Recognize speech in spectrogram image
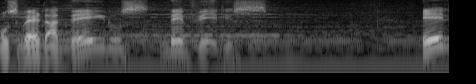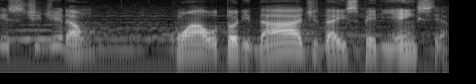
os verdadeiros deveres. Eles te dirão, com a autoridade da experiência,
